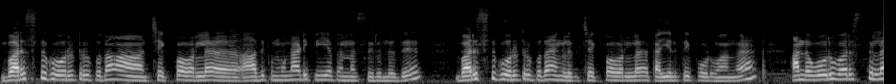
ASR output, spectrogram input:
வருஷத்துக்கு ஒரு ட்ரிப்பு தான் செக் பவரில் அதுக்கு முன்னாடி பிஎஃப்எம்எஸ் இருந்தது. வருஷத்துக்கு ஒரு ட்ரிப்பு தான் எங்களுக்கு செக் பவரில் கையெழுத்தே போடுவாங்க. அந்த ஒரு வருஷத்தில்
